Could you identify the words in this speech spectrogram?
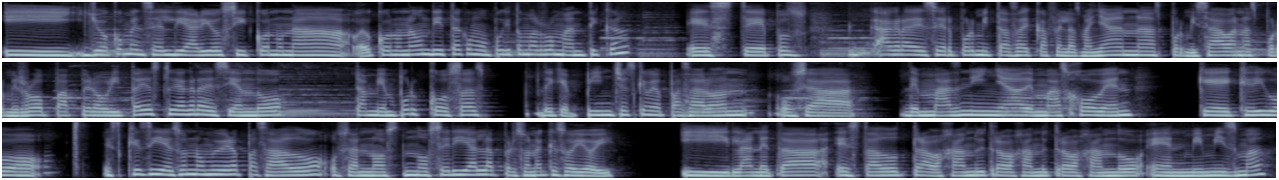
Y yo comencé el diario sí con una, con una ondita como un poquito más romántica. Este, pues agradecer por mi taza de café en las mañanas, por mis sábanas, por mi ropa, pero ahorita ya estoy agradeciendo también por cosas de que pinches que me pasaron, o sea, de más niña, de más joven, que, digo, es que si eso no me hubiera pasado, o sea, no, no sería la persona que soy hoy. Y la neta, he estado trabajando y trabajando y trabajando en mí misma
